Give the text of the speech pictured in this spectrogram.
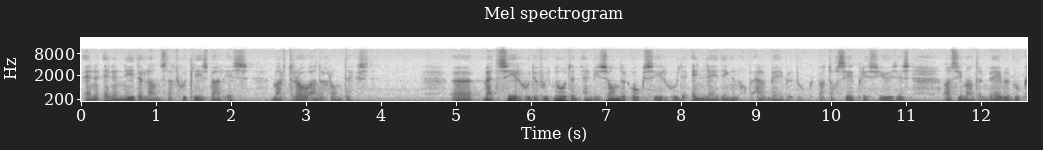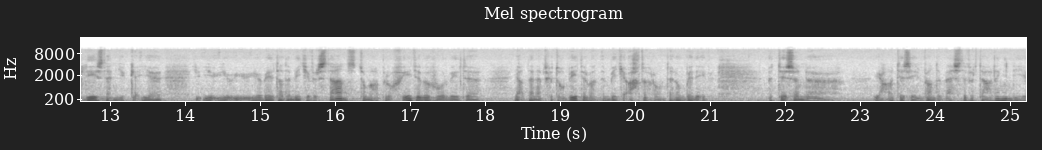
in, in een Nederlands dat goed leesbaar is, maar trouw aan de grondtekst. Uh, met zeer goede voetnoten en bijzonder ook zeer goede inleidingen op elk Bijbelboek. Wat toch zeer precieus is als iemand een Bijbelboek leest en je, je, je, je, je wilt dat een beetje verstaan. Sommige profeten bijvoorbeeld, uh, ja, dan heb je toch beter wat een beetje achtergrond. En ook bij de. Het is een, uh, ja, het is een van de beste vertalingen die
